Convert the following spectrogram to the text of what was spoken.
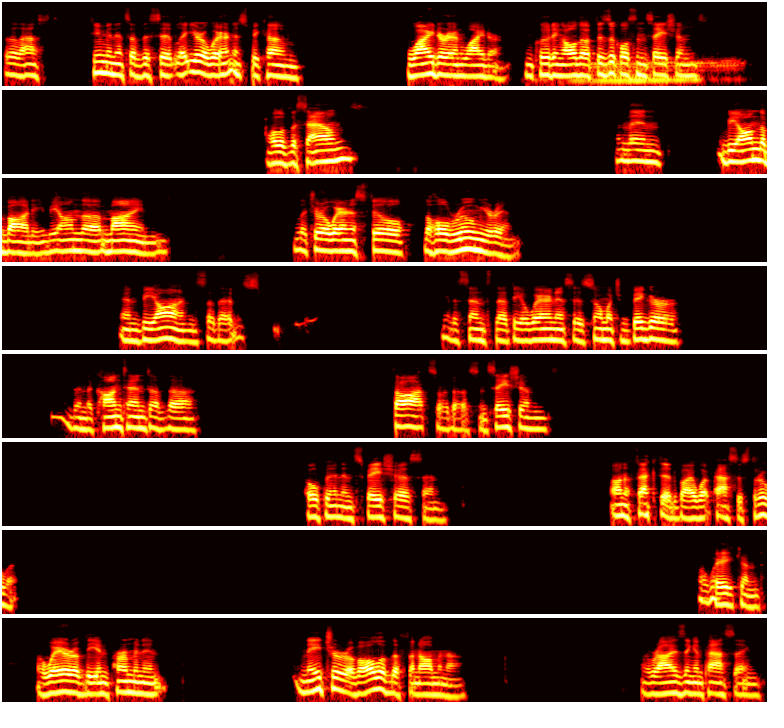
For the last few minutes of the sit, let your awareness become wider and wider, including all the physical sensations, all of the sounds, and then beyond the body, beyond the mind. Let your awareness fill the whole room you're in. And beyond so that Get a sense that the awareness is so much bigger than the content of the thoughts or the sensations. Open and spacious and unaffected by what passes through it. Awake and aware of the impermanent nature of all of the phenomena arising and passing.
